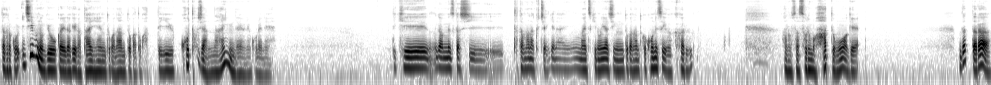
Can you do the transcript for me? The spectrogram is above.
だからこう一部の業界だけが大変とかなんとかとかっていうことじゃないんだよねこれね。で経営が難しい畳まなくちゃいけない毎月の家賃とかなんとか光熱費がかかる。あのさそれもはって思うわけ。だったら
